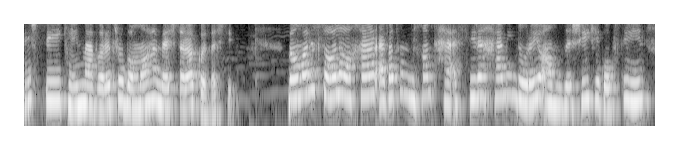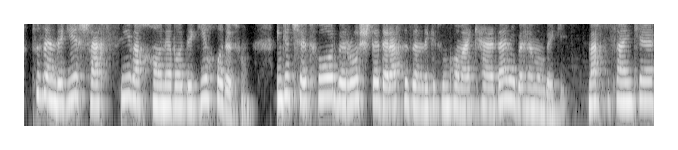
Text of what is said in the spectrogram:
مرسی که این موارد رو با ما هم به اشتراک گذاشتید. به عنوان سوال آخر ازتون می‌خوام تاثیر همین دوره آموزشی که گفتین تو زندگی شخصی و خانوادگی خودتون. اینکه چطور به رشد درخت زندگیتون کمک کرده رو به همون بگی. مخصوصا که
